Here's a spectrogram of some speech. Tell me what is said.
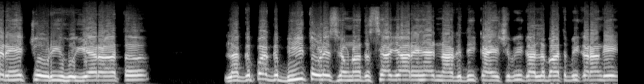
ਘਰੇ ਚੋਰੀ ਹੋਈ ਹੈ ਰਾਤ। ਲਗਭਗ 20 ਤੋਲੇ ਸੋਨਾ ਦੱਸਿਆ ਜਾ ਰਿਹਾ ਹੈ। ਨਗਦੀ ਕੈਸ਼ ਵੀ ਗੱਲਬਾਤ ਵੀ ਕਰਾਂਗੇ।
